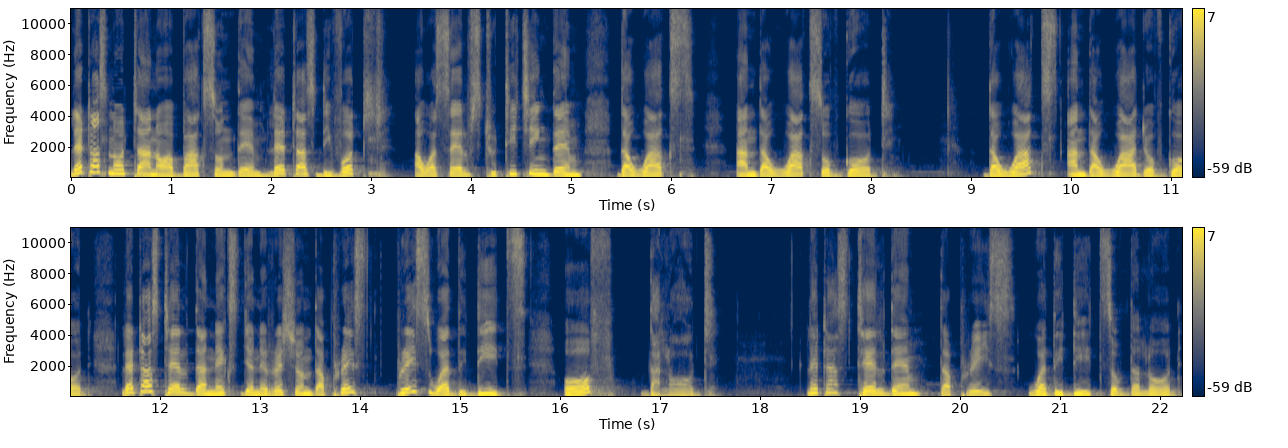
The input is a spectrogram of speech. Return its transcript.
Let us not turn our backs on them. Let us devote ourselves to teaching them the works and the works of God. The works and the word of God. Let us tell the next generation the praise, praiseworthy deeds of the Lord. Let us tell them the praiseworthy deeds of the Lord.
